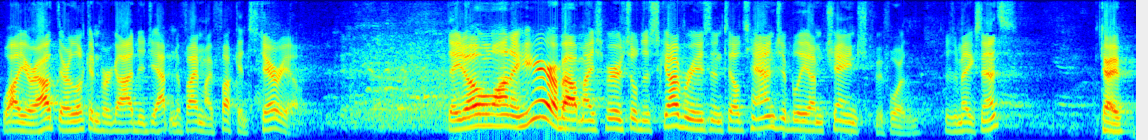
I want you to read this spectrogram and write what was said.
While you're out there looking for God, did you happen to find my fucking stereo? they don't want to hear about my spiritual discoveries until tangibly I'm changed before them. Does it make sense? Okay.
